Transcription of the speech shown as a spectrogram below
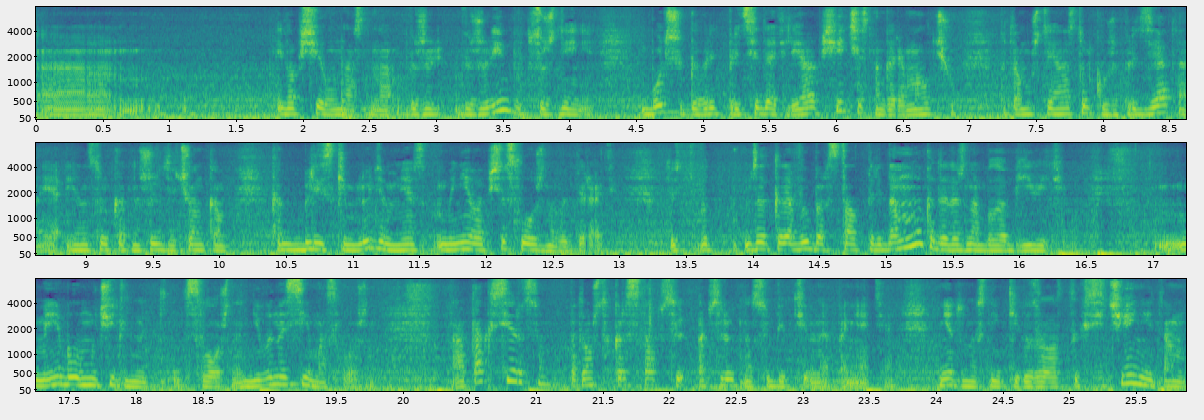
эм, и вообще у нас на, в, жюри, в жюри, в обсуждении больше говорит председатель. Я вообще, честно говоря, молчу, потому что я настолько уже предвзята, я, я настолько отношусь к девчонкам как к близким людям, мне, мне вообще сложно выбирать. То есть вот когда выбор стал передо мной, когда я должна была объявить его, мне было мучительно сложно, невыносимо сложно. А так сердцем, потому что красота абсолютно субъективное понятие. Нет у нас никаких золотых сечений там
